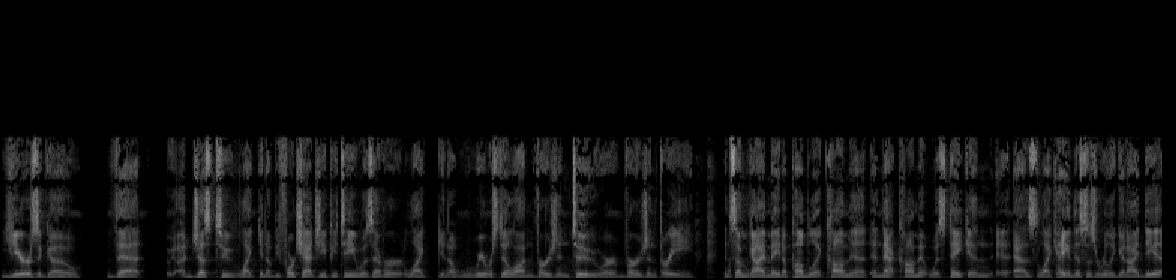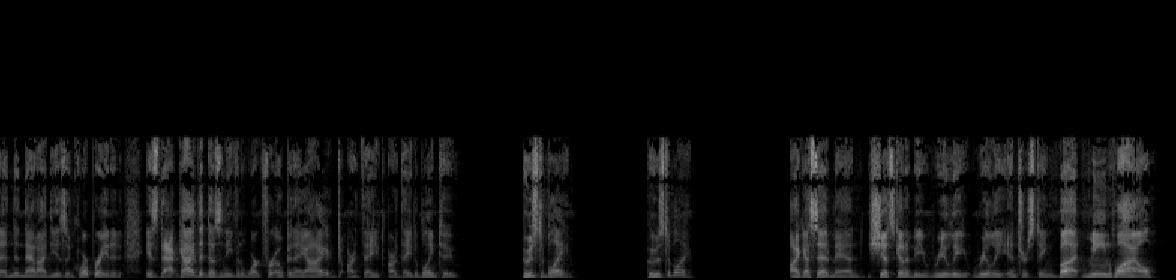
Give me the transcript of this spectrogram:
years ago that Uh, just to like you know before chat gpt was ever like you know we were still on version 2 or version 3 and some guy made a public comment and that comment was taken uh, as like hey this is a really good idea and then that idea is incorporated. Is that guy that doesn't even work for openai are they are they to blame too? Who's to blame? Who's to blame? Like i said man shit's going to be really really interesting but meanwhile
